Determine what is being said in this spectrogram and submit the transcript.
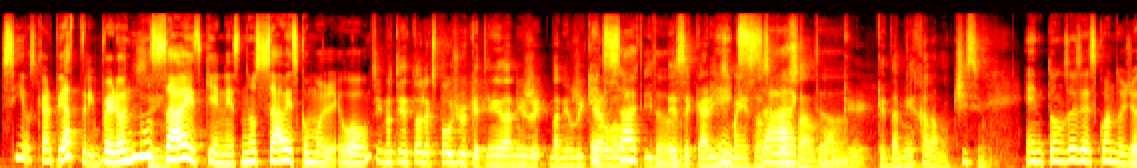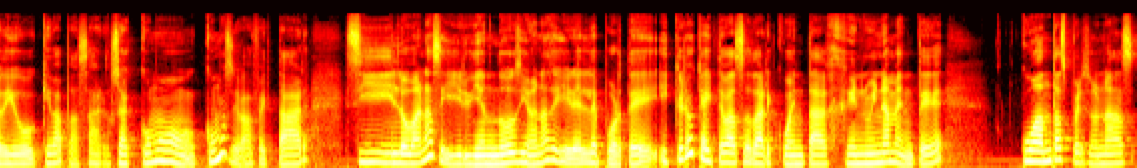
sí, Oscar Piastri, pero no sabes quién es, no sabes cómo llegó. Sí, no tiene todo el exposure que tiene Daniel, Daniel Ricciardo y ese carisma y esas cosas, ¿no? Que, que, también jala muchísimo. Entonces es cuando yo digo, ¿qué va a pasar? O sea, ¿cómo, cómo se va a afectar? Si lo van a seguir viendo, si van a seguir el deporte. Y creo que ahí te vas a dar cuenta genuinamente cuántas personas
